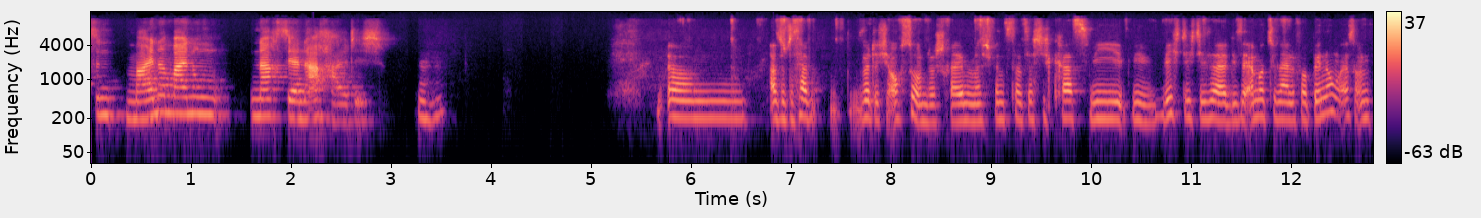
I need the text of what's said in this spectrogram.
sind meiner Meinung nach sehr nachhaltig. Mhm. Ähm, also deshalb würde ich auch so unterschreiben. Ich finde es tatsächlich krass, wie, wie wichtig dieser, diese emotionale Verbindung ist und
